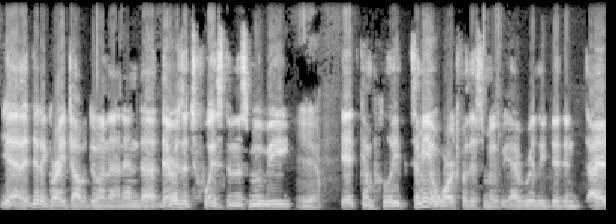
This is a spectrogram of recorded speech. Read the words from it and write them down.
Yeah, they did a great job of doing that. And uh, there is a twist in this movie. Yeah. It complete to me. It worked for this movie. I really did, and I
